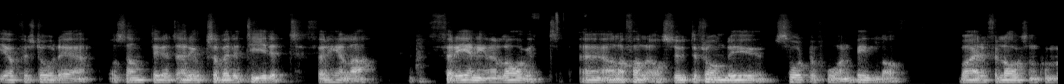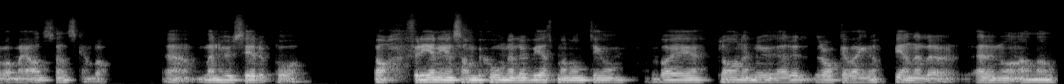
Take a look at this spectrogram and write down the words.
jag förstår det och samtidigt är det också väldigt tidigt för hela föreningen och laget. Eh, I alla fall oss utifrån. Det är ju svårt att få en bild av vad är det för lag som kommer vara med i allsvenskan då. Eh, men hur ser du på ja, föreningens ambition eller vet man någonting om vad är planen nu? Är det raka vägen upp igen eller är det någon annan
